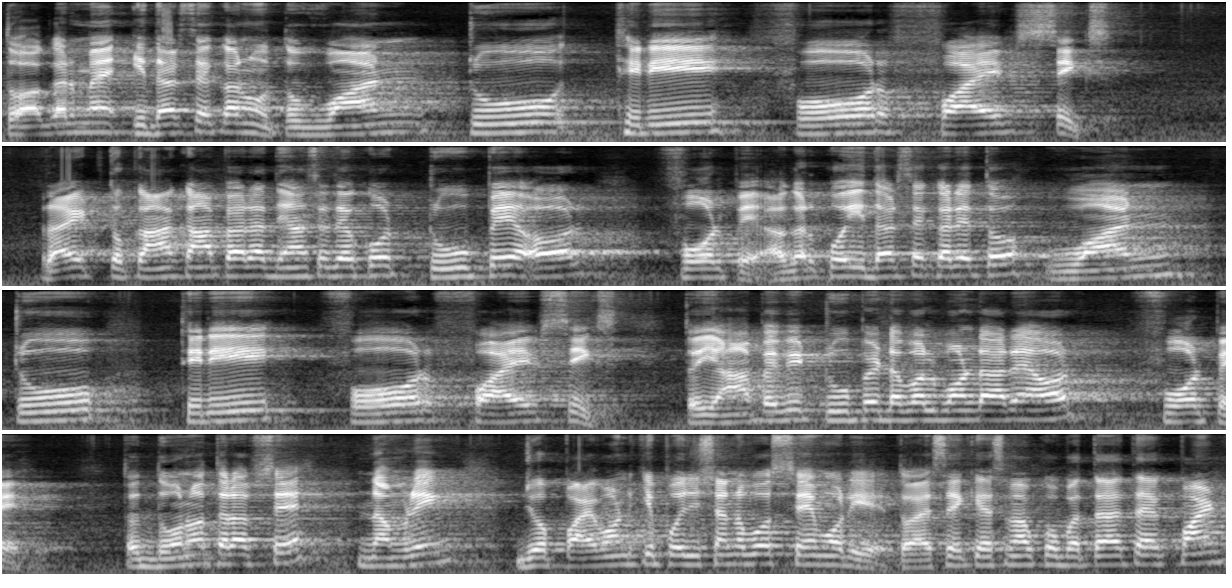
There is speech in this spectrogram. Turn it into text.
तो अगर मैं इधर से करूँ तो one two three four five six right तो कहाँ कहाँ पे आ रहा है? ध्यान से देखो टू पे और फोर पे। अगर कोई इधर से करे तो one two three four five six तो यहाँ पे भी टू पे डबल बॉन्ड आ रहे हैं और फोर पे। तो दोनों तरफ़ से नंबरिंग जो पाइबॉन्ड की पोजीशन है, वो सेम हो रही है। तो ऐसे केस में आपको बताया था एक पॉइंट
